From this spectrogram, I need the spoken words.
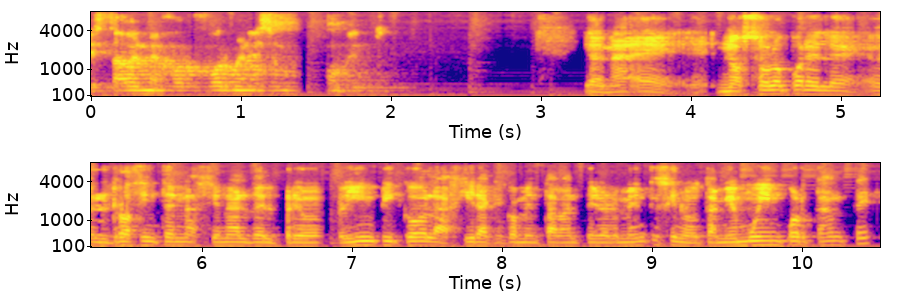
estaba en mejor forma en ese momento. Y además, eh, eh, no solo por el, roce internacional del preolímpico, la gira que comentaba anteriormente, sino también muy importante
